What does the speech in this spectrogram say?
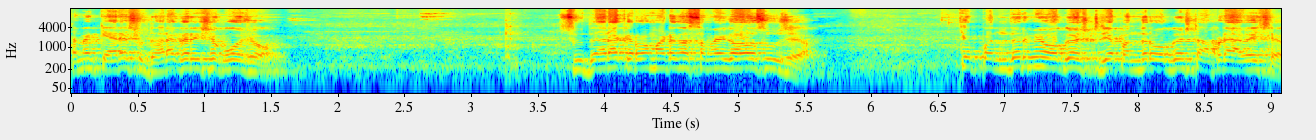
તમે ક્યારે સુધારા કરી શકો છો? સુધારા કરવા માટેનો સમયગાળો શું છે? કે પંદરમી ઓગસ્ટ, જે પંદર ઓગસ્ટ આપણે આવે છે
